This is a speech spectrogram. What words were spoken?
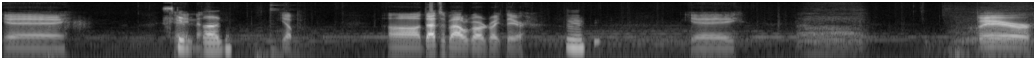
Yay. Stupid no. bug. Yep. Uh, that's a battle guard right there. Mhm. Yay. Bear.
